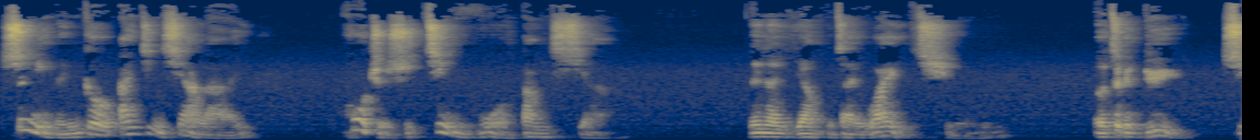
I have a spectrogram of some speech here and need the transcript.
是你能够安静下来，或者是静默当下，仍然一样不在外求。而这个律是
